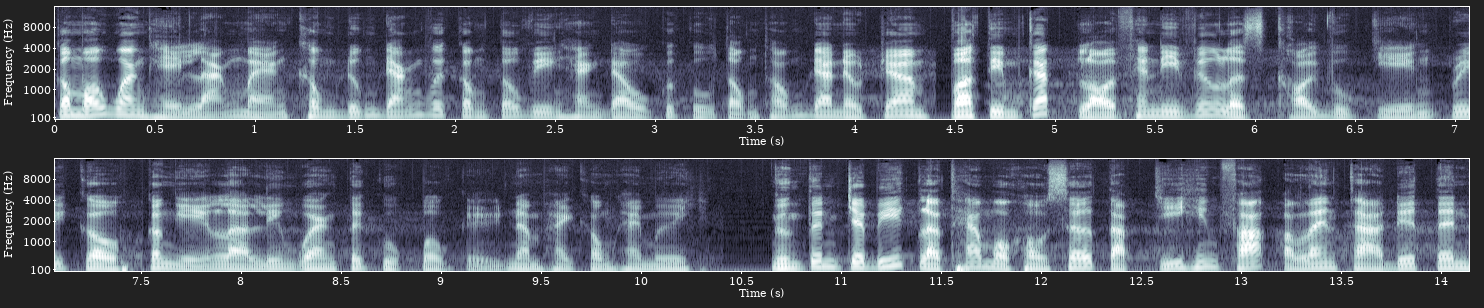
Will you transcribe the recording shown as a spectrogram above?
có mối quan hệ lãng mạn không đúng đắn với công tố viên hàng đầu của cựu tổng thống Donald Trump và tìm cách loại Fannie Wallace khỏi vụ kiện Mexico, có nghĩa là liên quan tới cuộc bầu cử năm 2020. Nguồn tin cho biết là theo một hồ sơ tạp chí hiến pháp Atlanta đưa tin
